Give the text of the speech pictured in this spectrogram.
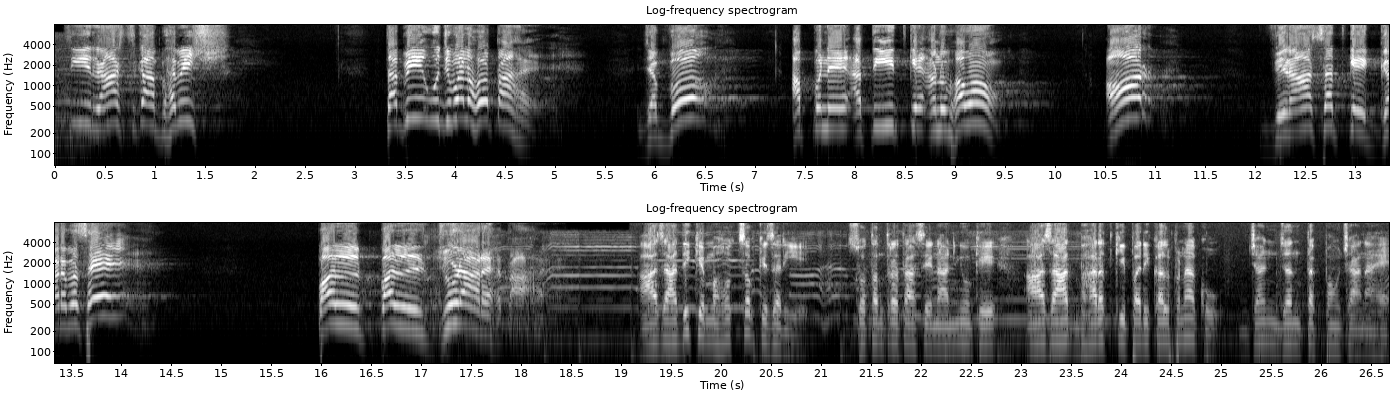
किसी राष्ट्र का भविष्य तभी उज्जवल होता है जब वो अपने अतीत के अनुभवों और विरासत के गर्व से पल पल जुड़ा रहता है। आज़ादी के महोत्सव के ज़रिए स्वतंत्रता सेनानियों के आज़ाद भारत की परिकल्पना को जन जन तक पहुंचाना है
